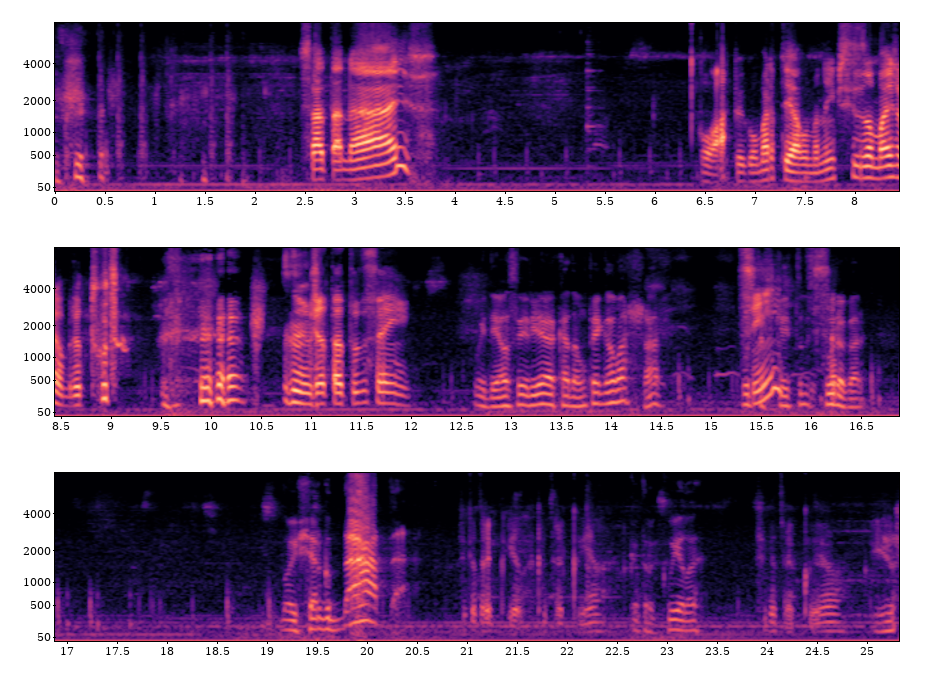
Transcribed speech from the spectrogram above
Satanás. Ó, pegou o martelo, mas nem precisa mais, já abriu tudo. já tá tudo sem. O ideal seria cada um pegar uma chave. Puta, Sim? Fiquei tudo escuro agora. Não enxergo nada. Fica tranquilo, fica tranquilo, Fica tranquila. fica tranquilo. Isso.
